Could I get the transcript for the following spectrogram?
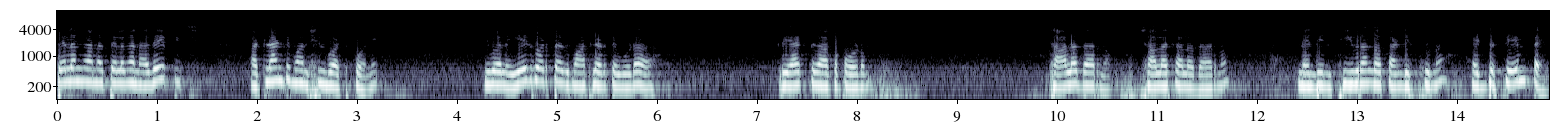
తెలంగాణ తెలంగాణ అదే పిచ్ అట్లాంటి మనిషిని పట్టుకొని ఇవాళ ఏది పడితే అది మాట్లాడితే కూడా రియాక్ట్ కాకపోవడం చాలా దారుణం చాలా చాలా దారుణం. నేను దీన్ని తీవ్రంగా ఖండిస్తున్నా. At the same time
